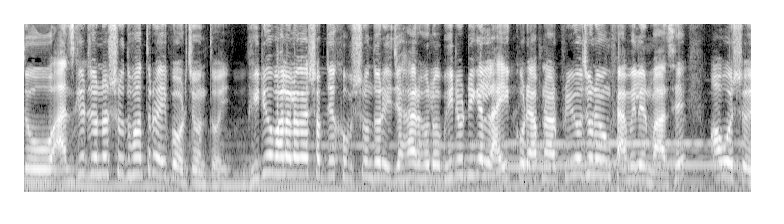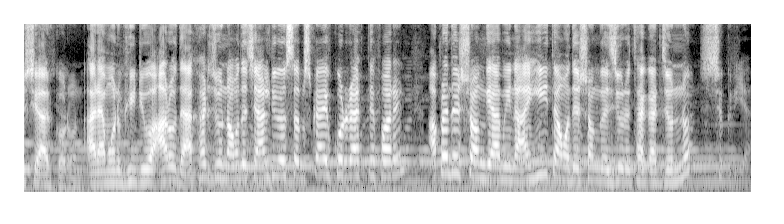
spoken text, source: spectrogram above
তো আজকের জন্য শুধুমাত্র এই পর্যন্তই। ভিডিও ভালো লাগার সবচেয়ে খুব সুন্দর ইজাহার হলো ভিডিওটিকে লাইক করে আপনার প্রিয়জন এবং ফ্যামিলির মাঝে অবশ্যই শেয়ার করুন। আর এমন ভিডিও আরও দেখার জন্য আমাদের চ্যানেলটিও সাবস্ক্রাইব করে রাখতে পারেন। আপনাদের সঙ্গে আমি নাহিত আমাদের সঙ্গে জুড়ে থাকার জন্য শুক্রিয়া।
